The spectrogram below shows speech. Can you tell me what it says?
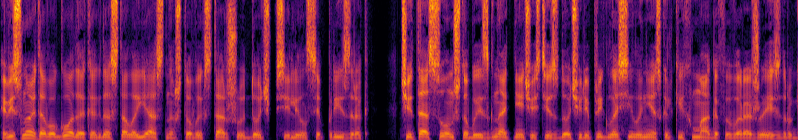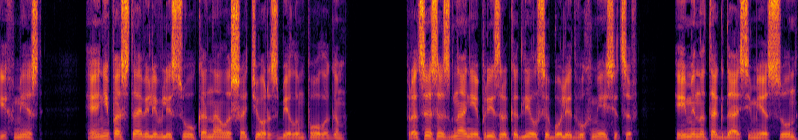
Весной того года, когда стало ясно, что в их старшую дочь вселился призрак, Чита Сун, чтобы изгнать нечисть из дочери, пригласила нескольких магов и ворожей из других мест, и они поставили в лесу у канала шатер с белым пологом. Процесс изгнания призрака длился более двух месяцев, и именно тогда семья Сун,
